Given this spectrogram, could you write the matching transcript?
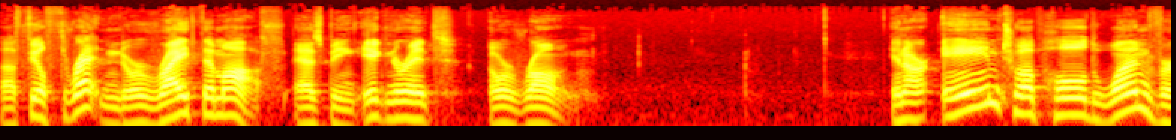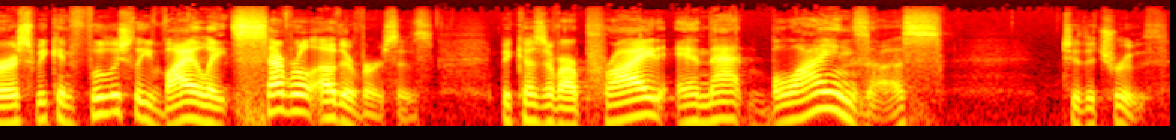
uh, feel threatened or write them off as being ignorant or wrong. In our aim to uphold one verse, we can foolishly violate several other verses because of our pride, and that blinds us to the truth.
